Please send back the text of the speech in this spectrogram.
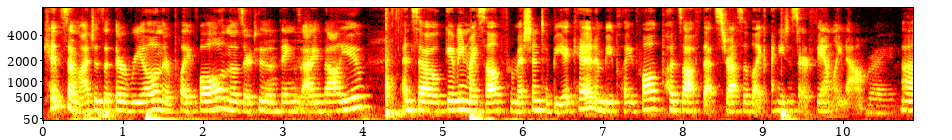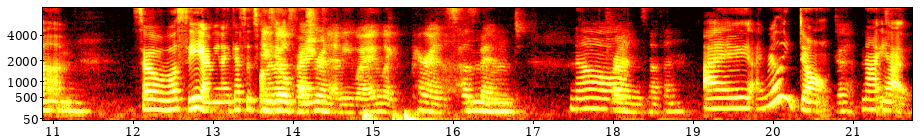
kids so much is that they're real and they're playful, and those are two of the things I value. And so giving myself permission to be a kid and be playful puts off that stress of like, I need to start a family now. Right. Um, so we'll see. I mean, I guess it's Do you of feel pressure things. in any way? Like parents, husband, No, friends, nothing? I I really don't. Good. Not yet.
